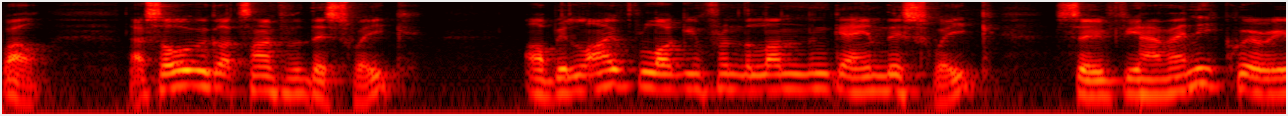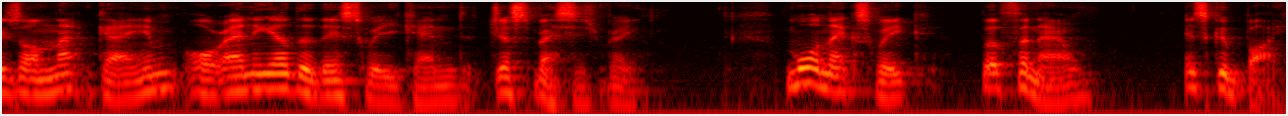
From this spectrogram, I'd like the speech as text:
Well, that's all we've got time for this week. I'll be live blogging from the London game this week, so if you have any queries on that game or any other this weekend, just message me. More next week, but for now, it's goodbye.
